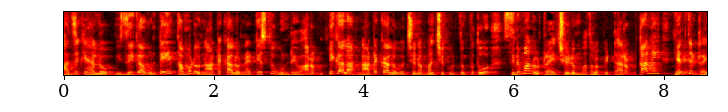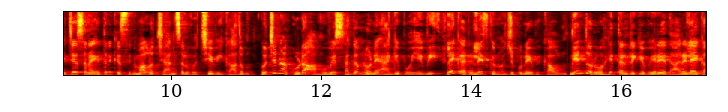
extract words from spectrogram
రాజకీయాల్లో బిజీగా ఉంటే తమ్ముడు నాటకాలు నటిస్తూ ఉండేవారు. ఇక అలా నాటకాలు వచ్చిన మంచి గుర్తింపుతో సినిమాలు ట్రై చేయడం మొదలు పెట్టారు కానీ ఎంత ట్రై చేసినా ఇతనికి సినిమాలో ఛాన్సులు వచ్చేవి కాదు. వచ్చినా కూడా ఆ మూవీ సగంలోనే ఆగిపోయేవి. లేక రిలీజ్కు నొచ్చుకునేవి కావు. దీంతో రోహిత్ తండ్రికి వేరే దారి లేక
